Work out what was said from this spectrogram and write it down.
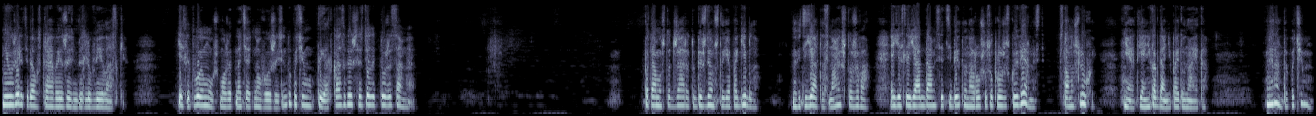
Неужели тебя устраивает жизнь без любви и ласки? Если твой муж может начать новую жизнь, то почему ты отказываешься сделать то же самое? Потому что Джаред убежден, что я погибла. Но ведь я-то знаю, что жива. И если я отдамся тебе, то нарушу супружескую верность. Стану шлюхой. Нет, я никогда не пойду на это. Миранда, почему?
